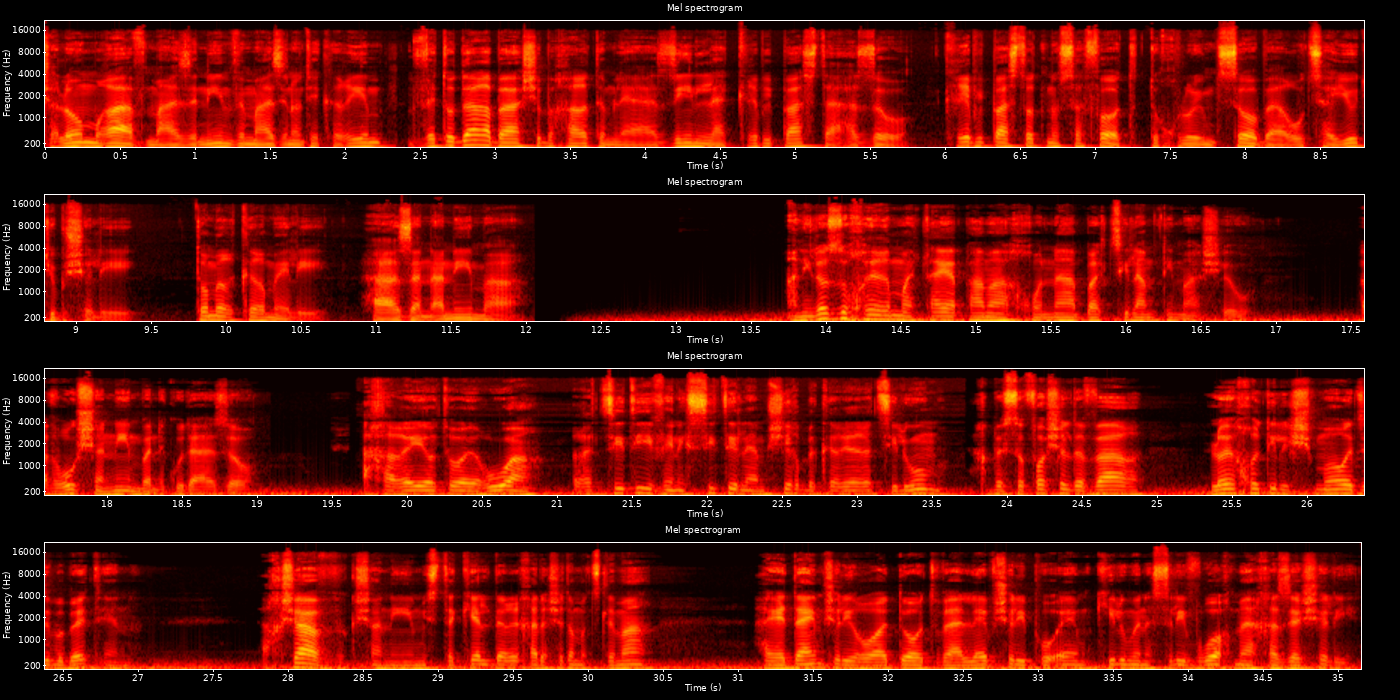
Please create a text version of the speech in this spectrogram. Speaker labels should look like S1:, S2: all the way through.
S1: שלום רב, מאזינים ומאזינות יקרים, ותודה רבה שבחרתם להאזין לקריפי פסטה הזו. קריפי פסטות נוספות תוכלו למצוא בערוץ היוטיוב שלי, תומר כרמלי. האזנה נעימה. אני לא זוכר מתי הפעם האחרונה בה צילמתי משהו. עברו שנים בנקודה הזו. אחרי אותו אירוע, רציתי וניסיתי להמשיך בקריירת צילום, אך בסופו של דבר, לא יכולתי לשמור את זה בבטן. עכשיו, כשאני מסתכל דרך עדשת המצלמה, הידיים שלי רועדות והלב שלי פועם כאילו מנסה לברוח מהחזה שלי.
